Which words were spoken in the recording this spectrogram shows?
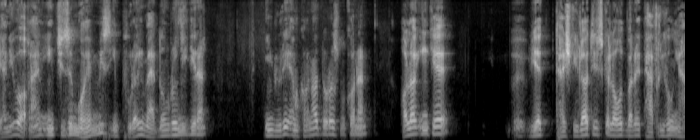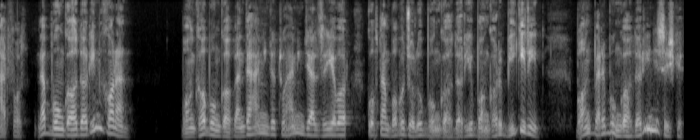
یعنی واقعا این چیز مهم نیست. این پولای مردم رو می‌گیرن. اینجوری امکانات درست می‌کنن. حالا اینکه یه تشکیلاتی است که لابد برای تفریح و این حرف هست. نه بنگاهداری می‌کنن. بانک ها بنگاه بنده همینجا تو همین جلسه یه بار گفتم بابا جلو بنگاهداری بانک رو بگیرید. بانک برای بنگاهداری نیستش که.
